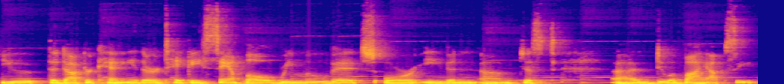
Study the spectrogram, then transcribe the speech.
you the doctor can either take a sample, remove it, or even um, just uh, do a biopsy.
